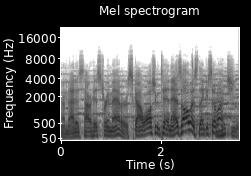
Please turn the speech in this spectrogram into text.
And that is how history matters. Scott Washington, as always, thank you so much. You.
